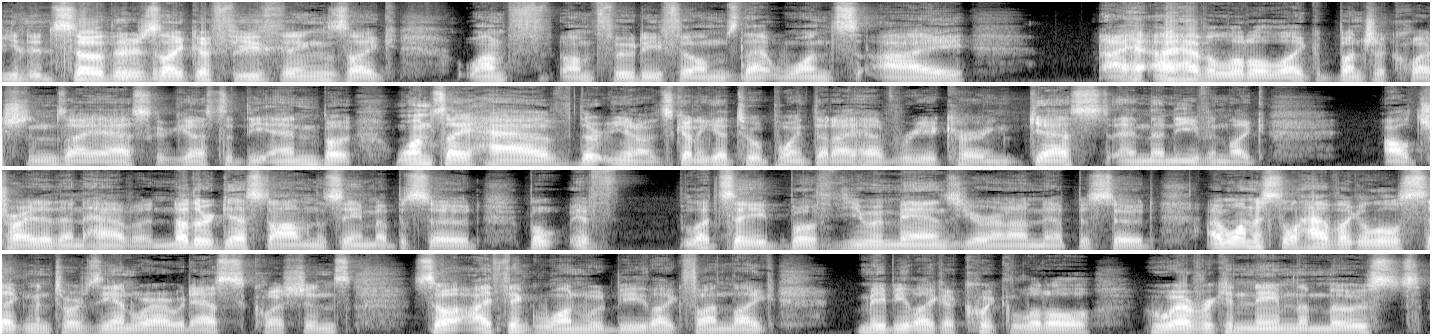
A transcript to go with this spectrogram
you know so there's like a few things like on on foodie films that once I I, I have a little like a bunch of questions I ask a guest at the end, but once I have, there, you know, it's going to get to a point that I have reoccurring guests, and then even like I'll try to then have another guest on in the same episode. But if let's say both you and Mans you're on an episode, I want to still have like a little segment towards the end where I would ask questions. So I think one would be like fun, like maybe like a quick little whoever can name the most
